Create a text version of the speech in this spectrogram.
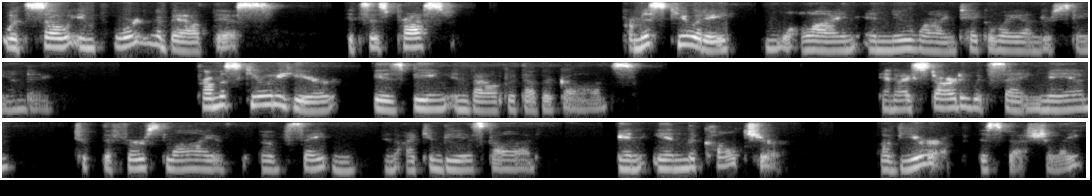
what's so important about this, it says promiscuity, wine, and new wine take away understanding. Promiscuity here is being involved with other gods. And I started with saying, man took the first lie of, of Satan, and I can be as God. And in the culture of Europe, especially,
